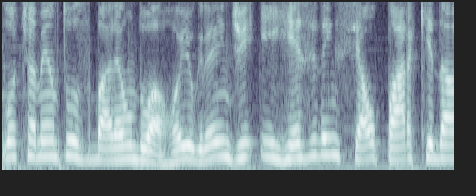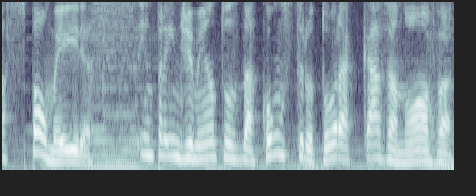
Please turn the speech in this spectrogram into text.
Loteamentos Barão do Arroio Grande e Residencial Parque das Palmeiras. Empreendimentos da construtora Casa Nova.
